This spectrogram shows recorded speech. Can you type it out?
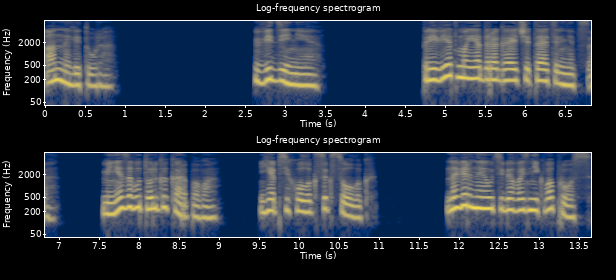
Анна Литура. Введение. Привет, моя дорогая читательница. Меня зовут Ольга Карпова. Я психолог-сексолог. Наверное, у тебя возник вопрос.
